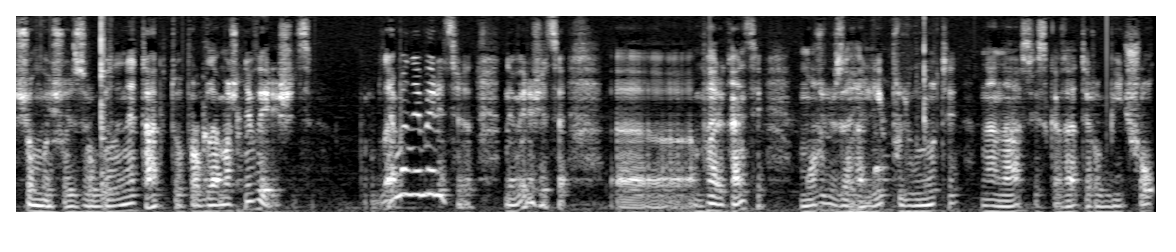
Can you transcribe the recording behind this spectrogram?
що ми щось зробили не так, то проблема ж не вирішиться. Проблема не вирішиться. Не вирішиться. Е, американці можуть взагалі плюнути на нас і сказати, робіть, що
